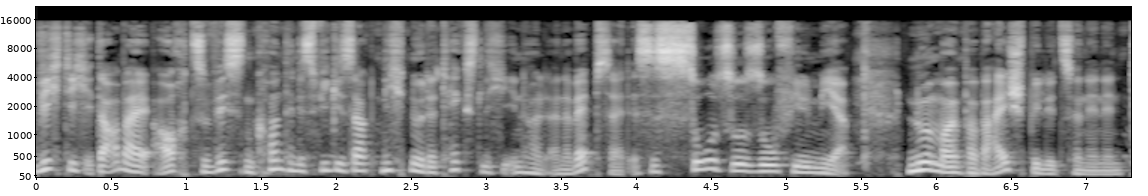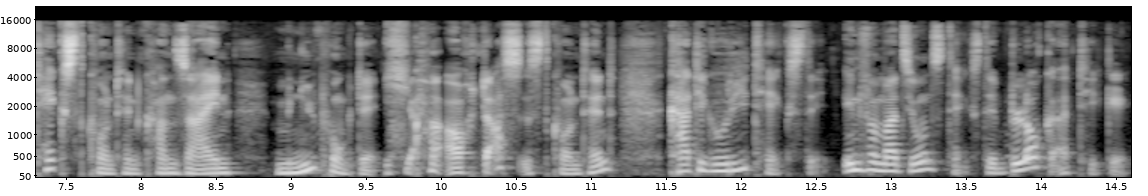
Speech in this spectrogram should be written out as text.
Wichtig dabei auch zu wissen, Content ist wie gesagt nicht nur der textliche Inhalt einer Website. Es ist so, so, so viel mehr. Nur mal ein paar Beispiele zu nennen. Text-Content kann sein Menüpunkte. Ja, auch das ist Content. Kategorietexte, Informationstexte, Blogartikel,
